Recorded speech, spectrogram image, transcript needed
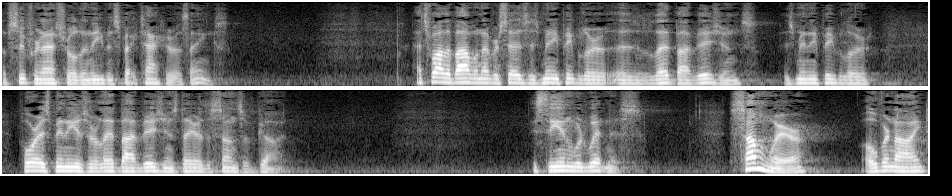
of supernatural and even spectacular things. That's why the Bible never says as many people are led by visions, as many people are for as many as are led by visions, they are the sons of God. It's the inward witness. Somewhere, overnight,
